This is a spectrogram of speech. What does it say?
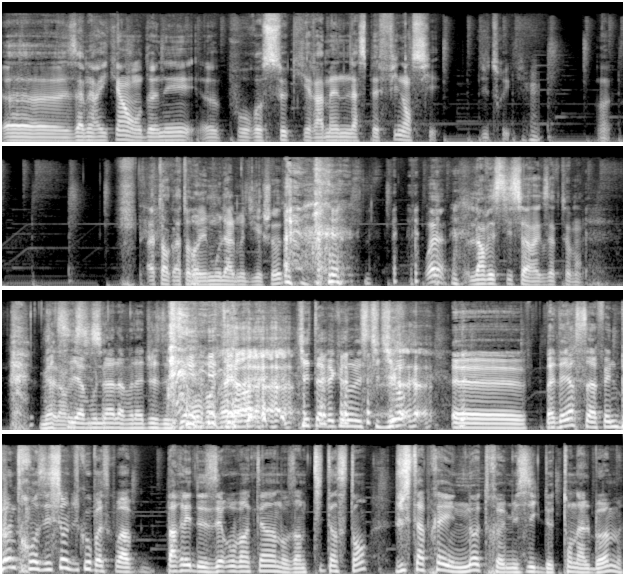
euh, Américains ont donné euh, pour ceux qui ramènent l'aspect financier du truc. Mhm. Ouais. Attends, attends, les Moulal me dit quelque chose. ouais, l'investisseur, exactement. Merci à. Mouna, la manager de 021, qui est avec nous dans le studio. Euh, bah D'ailleurs, ça a fait une bonne transition du coup, parce qu'on va parler de 021 dans un petit instant, juste après une autre musique de ton album.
